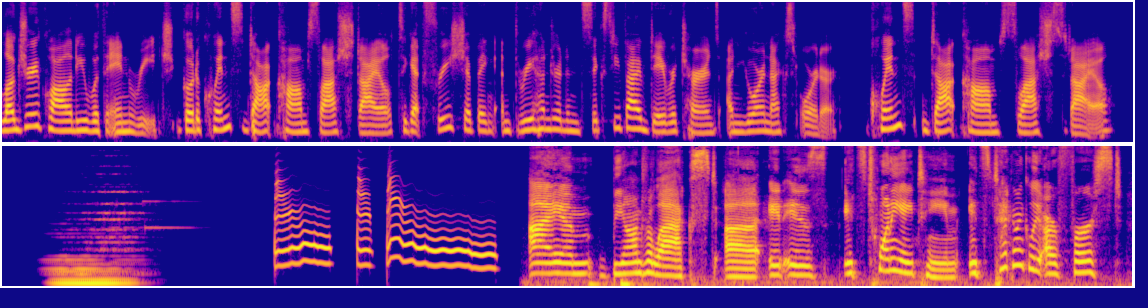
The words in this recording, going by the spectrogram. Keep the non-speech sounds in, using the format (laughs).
Luxury quality within reach. Go to quince.com slash style to get free shipping and 365 day returns on your next order. Quince.com slash style. I am beyond relaxed. Uh, it is. It's 2018. It's technically our first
